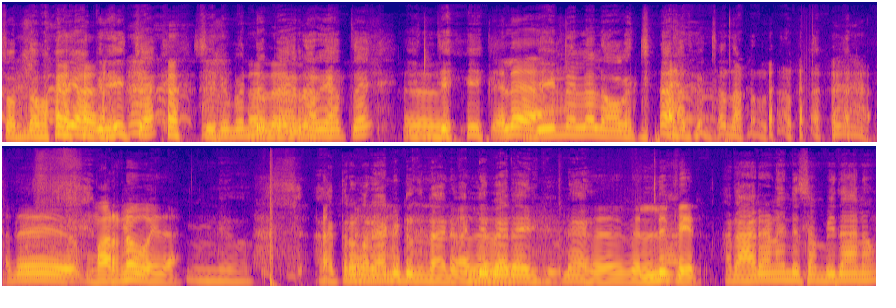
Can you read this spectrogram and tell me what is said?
സ്വന്തമായി അഭിനയിച്ച സിനിമന്റെ പേരറിയാത്ത. ഇന്ത്യയിൽ നിന്നല്ല ലോകത്തിലെ ആദ്യത്തെ നടനാണ്. അത് മറന്നു എത്ര പറയാൻ കിട്ടുന്നുണ്ടാവില്ല വലിയ പേരായിരിക്കും അല്ലേ? വലിയ പേര്. അതാരാണ് അതിന്റെ സംവിധാനം?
